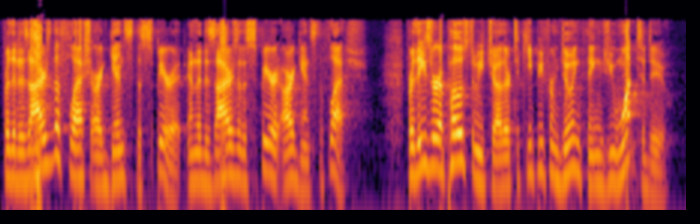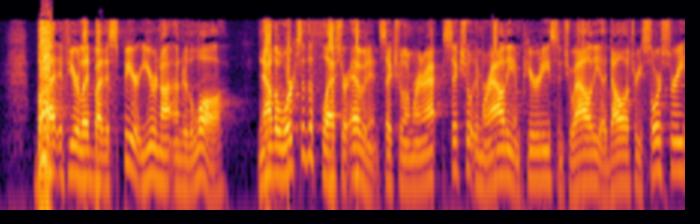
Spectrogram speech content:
For the desires of the flesh are against the Spirit, and the desires of the Spirit are against the flesh. For these are opposed to each other to keep you from doing things you want to do. But if you are led by the Spirit, you are not under the law. Now the works of the flesh are evident sexual, immora- sexual immorality, impurity, sensuality, idolatry, sorcery,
